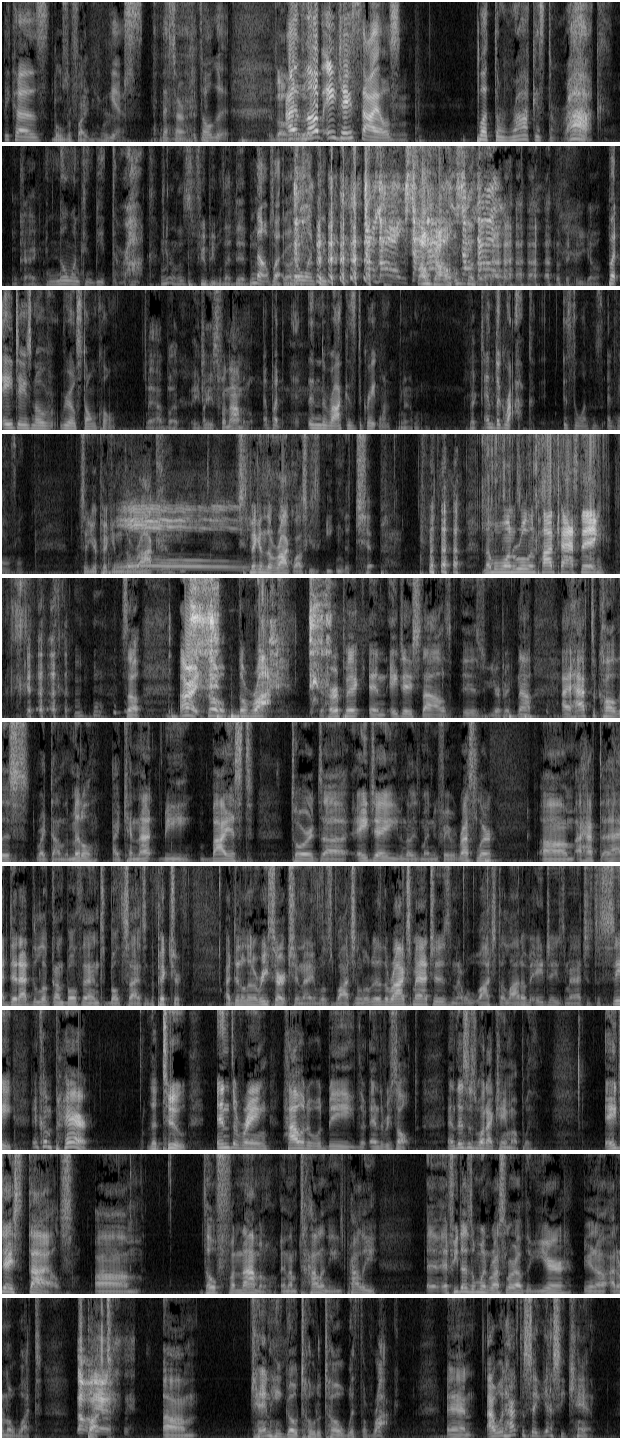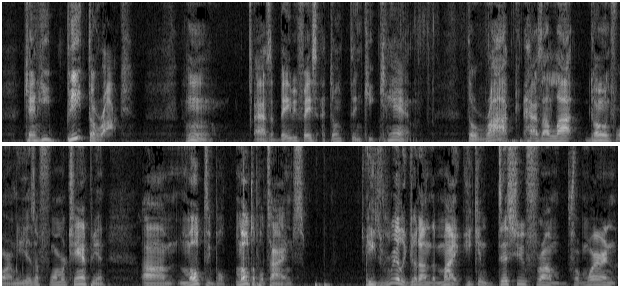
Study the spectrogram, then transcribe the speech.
because, those are fighting words. yes, that's her. It's all good. It's all I good. love AJ Styles, Mm-hmm. but The Rock is The Rock. Okay. And no one can beat The Rock. Yeah, there's a few people that did. But, No, so but no one can. Stone Cold, Stone Stone Cold, Cold. Stone Cold. there you go. But AJ's no real Stone Cold. Yeah, but AJ's phenomenal. But and The Rock is the great one, Yeah, well, back to and The. Rock is the one who's advancing. So you're picking the Rock. Oh. She's picking the Rock while she's eating a chip. Number one rule in podcasting. so, all right. So the Rock, her pick, and AJ Styles is your pick. Now, I have to call this right down the middle. I cannot be biased towards uh, AJ, even though he's my new favorite wrestler. Um, I have to. I did have to look on both ends, both sides of the picture. I did a little research and I was watching a little bit of the Rocks matches and I watched a lot of AJ's matches to see and compare the two in the ring, how it would be, the, and the result. And this is what I came up with. AJ Styles, um, though phenomenal, and I'm telling you, he's probably uh, if he doesn't win Wrestler of the Year, you know, I don't know what. Oh, But- yeah. can he go toe to toe with The Rock? And I would have to say yes, he can. Can he beat The Rock? Hmm. As a babyface, I don't think he can. The Rock has a lot going for him. He is a former champion, um, multiple multiple times. He's really good on the mic. He can dish you from from wearing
